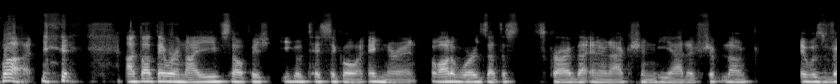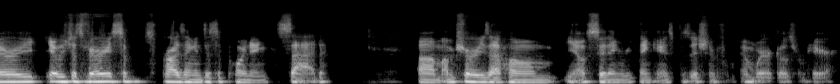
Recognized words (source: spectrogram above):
but I thought they were naive, selfish, egotistical, and ignorant. A lot of words that describe that interaction he had at Shipnuck. It was very, it was just very su- surprising and disappointing, sad. Um, I'm sure he's at home, you know, sitting, rethinking his position from, and where it goes from here.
